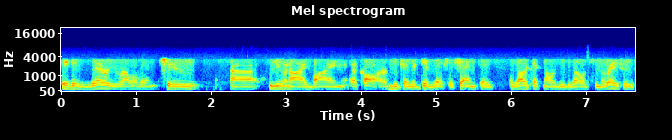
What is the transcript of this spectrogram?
it is very relevant to uh, you and I buying a car because it gives us a sense of, as our technology develops in the races,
